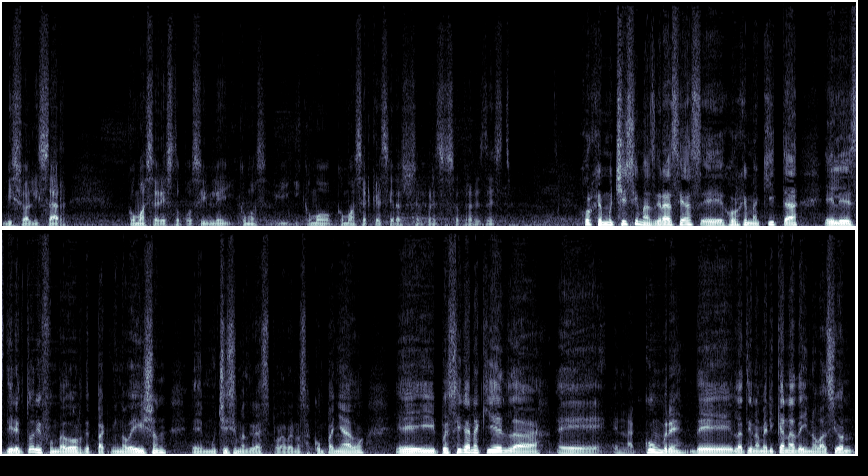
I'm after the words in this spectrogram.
visualizar cómo hacer esto posible y cómo, y cómo, cómo hacer crecer a sus empresas a través de esto. Jorge, muchísimas gracias. Eh, Jorge Maquita, él es director y fundador de Pack Innovation. Eh, muchísimas gracias por habernos acompañado. Eh, y pues sigan aquí en la, en la cumbre de latinoamericana de innovación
